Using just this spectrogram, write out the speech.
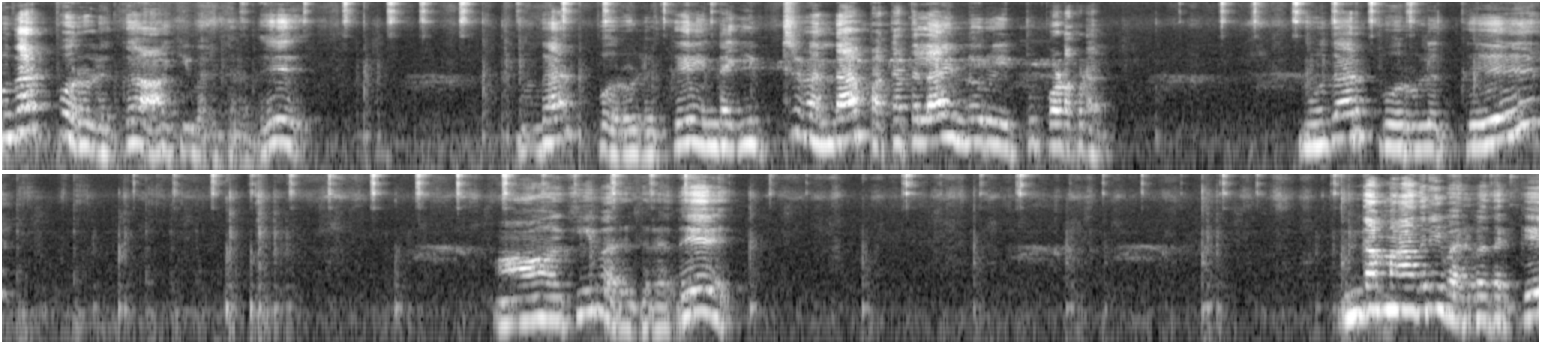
முதற்பொருளுக்கு ஆகி வருகிறது. முதற்பொருளுக்கு இந்த இற்று வந்தால் பக்கத்தில் இன்னொரு இப்பு போடக்கூடாது. முதற்பொருளுக்கு ஆகி வருகிறது. இந்த மாதிரி வருவதற்கு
